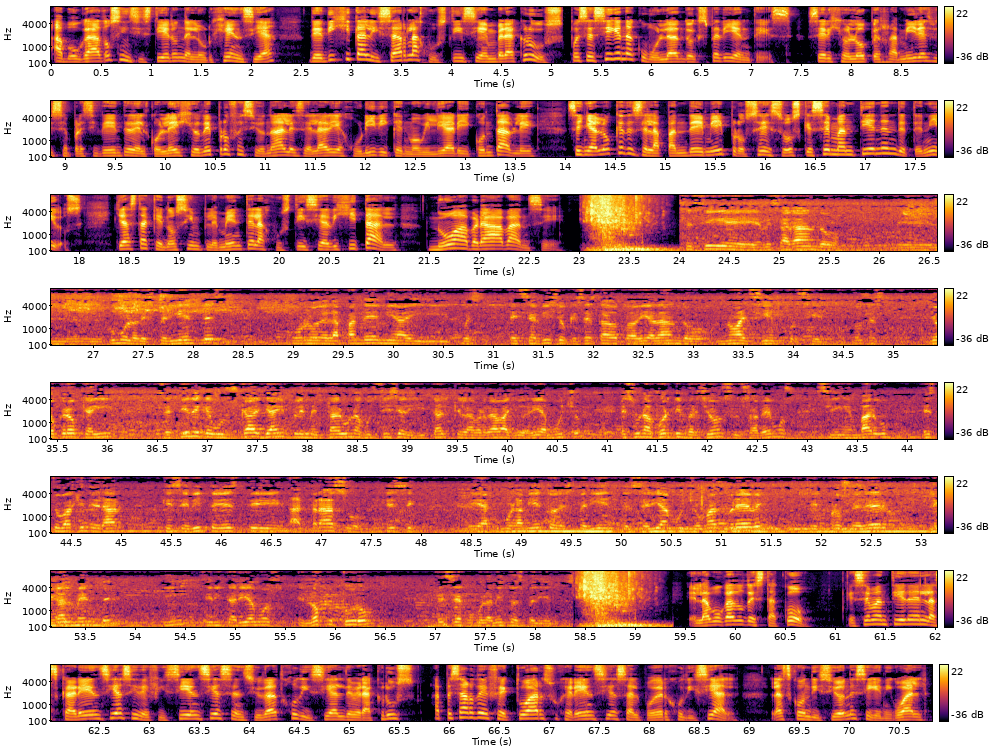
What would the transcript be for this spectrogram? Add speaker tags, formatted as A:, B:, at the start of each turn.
A: Abogados insistieron en la urgencia de digitalizar la justicia en Veracruz, pues se siguen acumulando expedientes. Sergio López Ramírez, vicepresidente del Colegio de Profesionales del Área Jurídica, Inmobiliaria y Contable, señaló que desde la pandemia hay procesos que se mantienen detenidos y hasta que no se implemente la justicia digital no habrá avance.
B: Se sigue rezagando el cúmulo de expedientes por lo de la pandemia y pues el servicio que se ha estado todavía dando no al 100%. Entonces, yo creo que ahí se tiene que buscar ya implementar una justicia digital que la verdad ayudaría mucho. Es una fuerte inversión, lo sabemos, sin embargo, esto va a generar que se evite este atraso, ese eh, acumulamiento de expedientes. Sería mucho más breve el proceder legalmente y evitaríamos en lo futuro ese acumulamiento de expedientes.
A: El abogado destacó que se mantienen las carencias y deficiencias en Ciudad Judicial de Veracruz. A pesar de efectuar sugerencias al Poder Judicial, las condiciones siguen igual.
